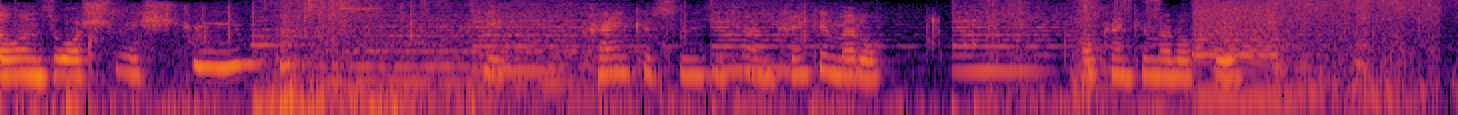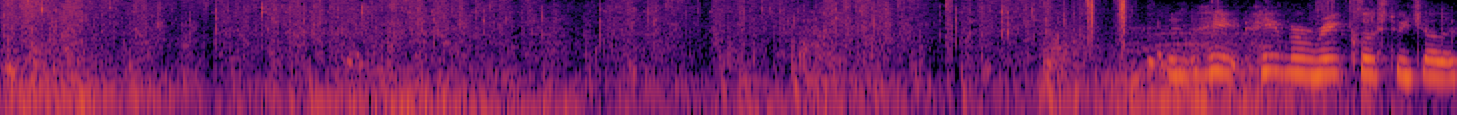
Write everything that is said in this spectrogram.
No one's watched my stream. Okay, crank as soon as you can. Crank in metal. I'll crank in metal too. Hey, hey, we're right close to each other.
